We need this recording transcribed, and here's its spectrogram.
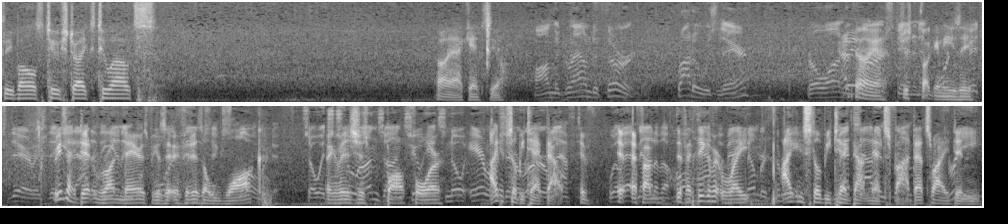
Three balls, two strikes, two outs. Oh, yeah, I can't see you. On the ground to third. Prado was there. Throw on to Oh, yeah, just fucking easy. pitch there as they The reason I didn't the run there is because if it is a walk, explode. So it's like if it's just ball four, no I can still be tagged out. left. If We'll if, if I'm if I think of it right, number I can still be tagged out in that spot. That's why I didn't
